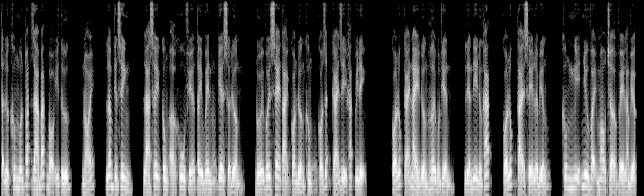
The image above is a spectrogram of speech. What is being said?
tận lực không muốn toát ra bác bỏ ý tứ, nói, lâm tiên sinh, là xây công ở khu phía tây bên kia sửa đường đối với xe tải con đường không có rất cái gì khác quy định. Có lúc cái này đường hơi buồn phiền, liền đi đường khác, có lúc tài xế lười biếng, không nghĩ như vậy mau trở về làm việc,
